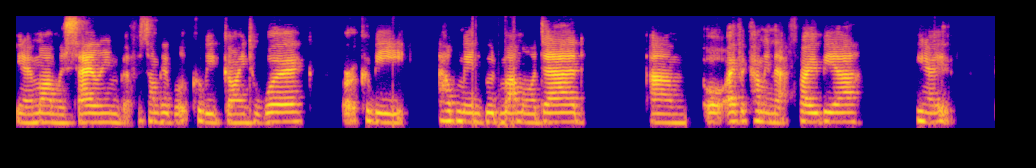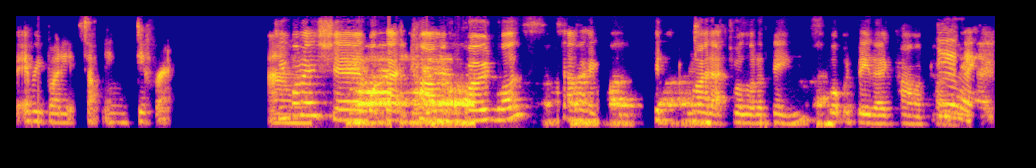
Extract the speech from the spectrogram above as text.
You know, mine was sailing, but for some people it could be going to work, or it could be helping being a good mum or dad, um, or overcoming that phobia. You know, for everybody it's something different. Do you um, want to share what that karma code was? sounds like you could apply that to a lot of things. What would be the karma code? Yeah,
